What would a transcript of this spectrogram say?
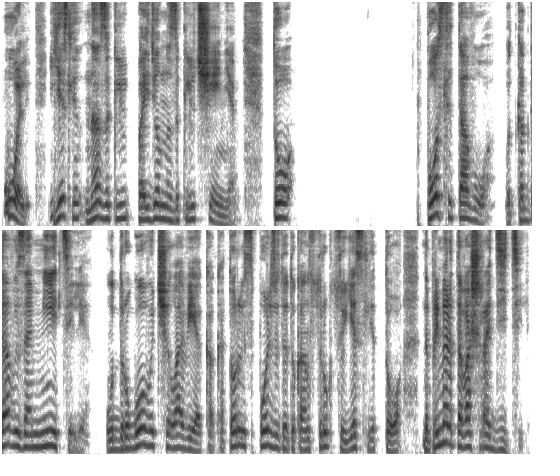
Оль, если на заклю... пойдем на заключение, то после того, вот когда вы заметили у другого человека, который использует эту конструкцию, если то, например, это ваш родитель,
